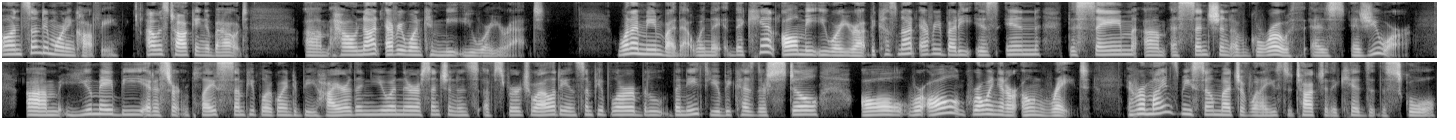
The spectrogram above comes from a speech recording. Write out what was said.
on sunday morning coffee i was talking about um, how not everyone can meet you where you're at what i mean by that when they, they can't all meet you where you're at because not everybody is in the same um, ascension of growth as as you are um, you may be at a certain place. Some people are going to be higher than you in their ascension of spirituality, and some people are beneath you because they're still all, we're all growing at our own rate. It reminds me so much of when I used to talk to the kids at the school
